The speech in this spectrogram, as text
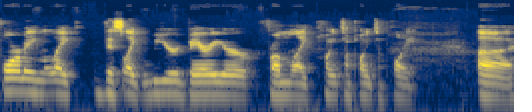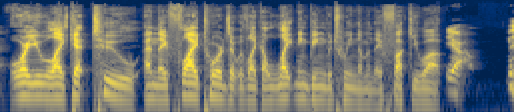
forming like this like weird barrier from like point to point to point. Uh, Or you like get two and they fly towards it with like a lightning beam between them and they fuck you up. yeah.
